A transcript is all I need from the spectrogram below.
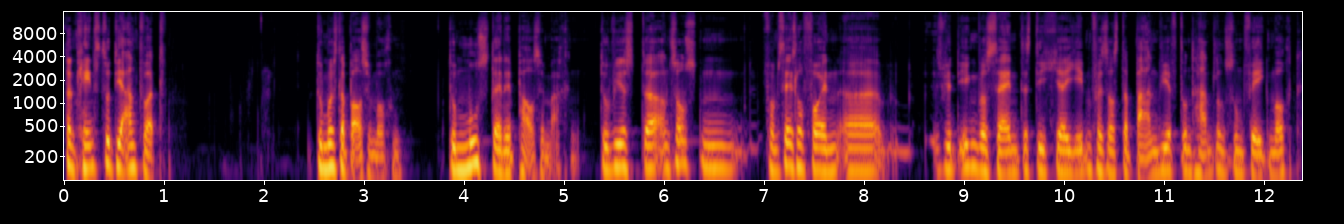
dann kennst du die Antwort. Du musst eine Pause machen. Du musst eine Pause machen. Du wirst äh, ansonsten vom Sessel fallen. Äh, es wird irgendwas sein, das dich ja jedenfalls aus der Bahn wirft und handlungsunfähig macht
